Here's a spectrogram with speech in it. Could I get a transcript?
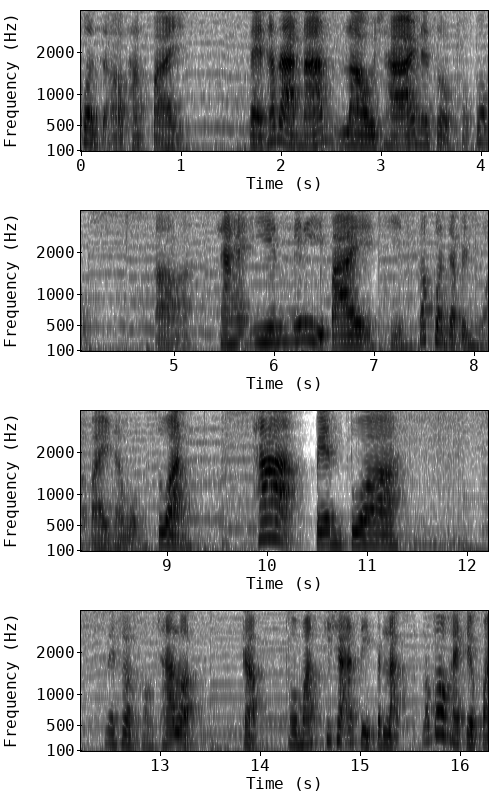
ควรจะเอาทัสไป แต่ถ้าด่านนั้นเราใช้ในส่วนของพวกอ่าชาฮอินมิลี่ไปหินก็ควรจะเป็นหัวไปนะผม ส่วนถ้าเป็นตัวในส่วนของชาร์ลอตกับโทมัสที่ใช้อันติเป็นหลัก แล้วก็ไคเซลไป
